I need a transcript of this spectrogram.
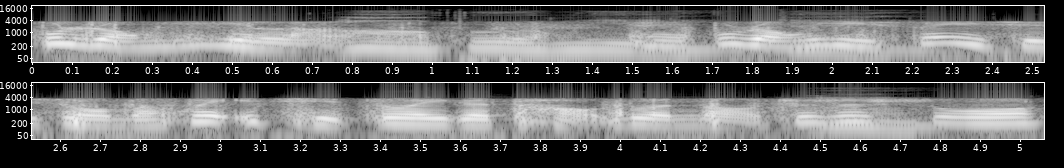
不容易了。啊、哦，不容易。哎，不容易。所以其实我们会一起做一个讨论哦，就是说。嗯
